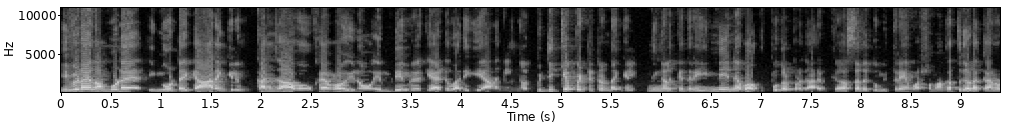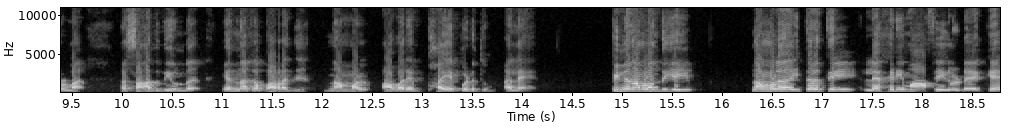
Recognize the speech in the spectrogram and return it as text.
ഇവിടെ നമ്മുടെ ഇങ്ങോട്ടേക്ക് ആരെങ്കിലും കഞ്ചാവോ ഹെറോയിനോ എം ഡി എം ഒക്കെ ആയിട്ട് വരികയാണെങ്കിൽ നിങ്ങൾ പിടിക്കപ്പെട്ടിട്ടുണ്ടെങ്കിൽ നിങ്ങൾക്കെതിരെ ഇന്ന ഇന്ന വകുപ്പുകൾ പ്രകാരം കേസെടുക്കും. ഇത്രയും വർഷം അകത്ത് കിടക്കാനുള്ള സാധ്യതയുണ്ട് എന്നൊക്കെ പറഞ്ഞ് നമ്മൾ അവരെ ഭയപ്പെടുത്തും അല്ലെ? പിന്നെ നമ്മൾ എന്ത് ചെയ്യും? നമ്മൾ ഇത്തരത്തിൽ ലഹരി മാഫിയകളുടെയൊക്കെ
